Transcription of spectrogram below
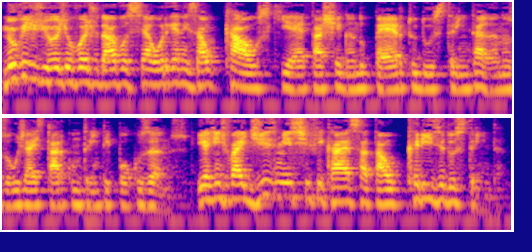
No vídeo de hoje eu vou ajudar você a organizar o caos que é estar tá chegando perto dos 30 anos ou já estar com 30 e poucos anos. E a gente vai desmistificar essa tal crise dos 30.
